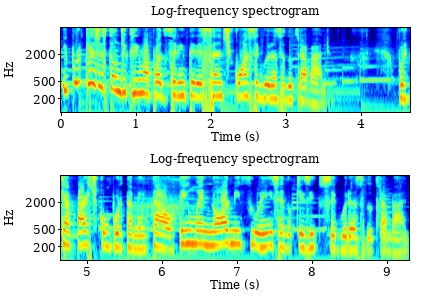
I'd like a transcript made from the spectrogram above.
E por que a gestão de clima pode ser interessante com a segurança do trabalho? Porque a parte comportamental tem uma enorme influência no quesito segurança do trabalho.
